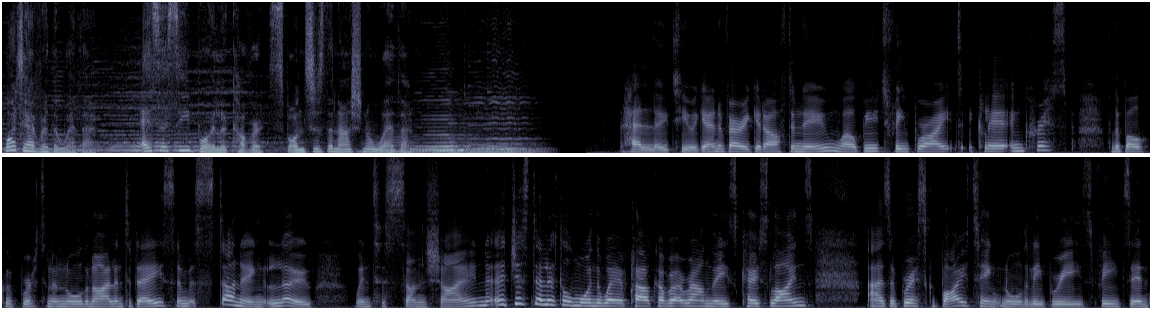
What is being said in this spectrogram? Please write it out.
Whatever the weather, SSE Boiler Cover sponsors the national weather. Hello to you again. A very good afternoon. Well, beautifully bright, clear and crisp for the bulk of Britain and Northern Ireland today. Some stunning low winter sunshine. Uh, just a little more in the way of cloud cover around these coastlines as a brisk biting northerly breeze feeds in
